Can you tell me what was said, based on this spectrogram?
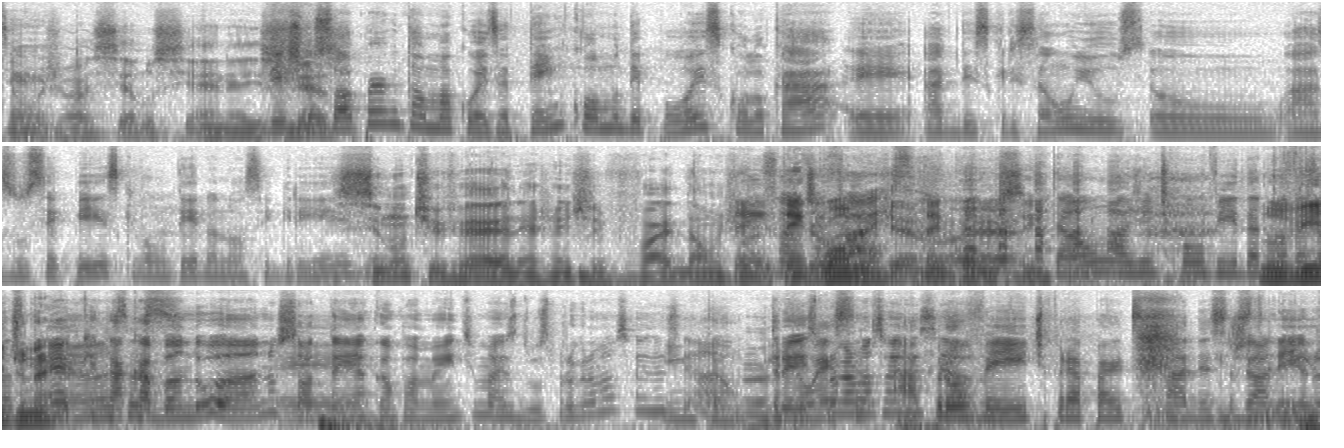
Certo. Então hoje vai ser a Luciene, é isso Deixa mesmo? eu só perguntar uma coisa. Tem como depois colocar é, a descrição e os, o, as UCPs que vão ter na nossa igreja? Se não tiver, a gente vai dar um jeito. Tem, tem como, tem como é. sim. Então a gente convida No vídeo, né? É, porque tá acabando o ano, só tem acampamento e mais duas programações esse então, ano. Três então programações essa, Aproveite para participar dessas janeiro,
